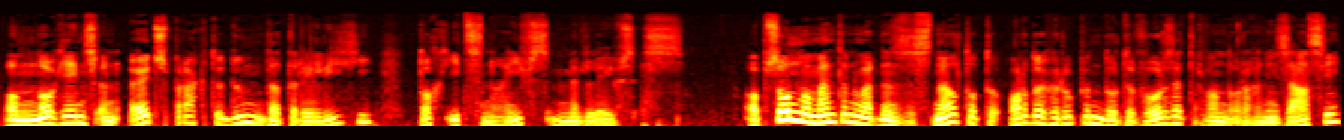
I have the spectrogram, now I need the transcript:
om nog eens een uitspraak te doen dat religie toch iets naïefs middeleeuws is. Op zo'n momenten werden ze snel tot de orde geroepen door de voorzitter van de organisatie,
